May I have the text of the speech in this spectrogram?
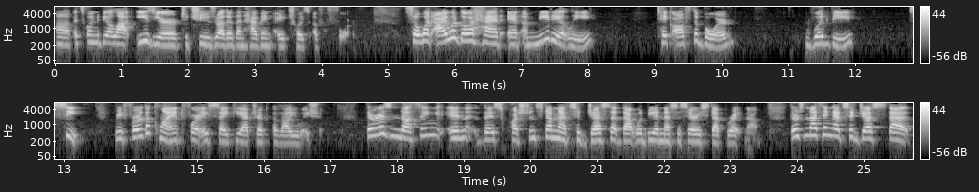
um, it's going to be a lot easier to choose rather than having a choice of four. So, what I would go ahead and immediately take off the board would be C. Refer the client for a psychiatric evaluation there is nothing in this question stem that suggests that that would be a necessary step right now. There's nothing that suggests that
